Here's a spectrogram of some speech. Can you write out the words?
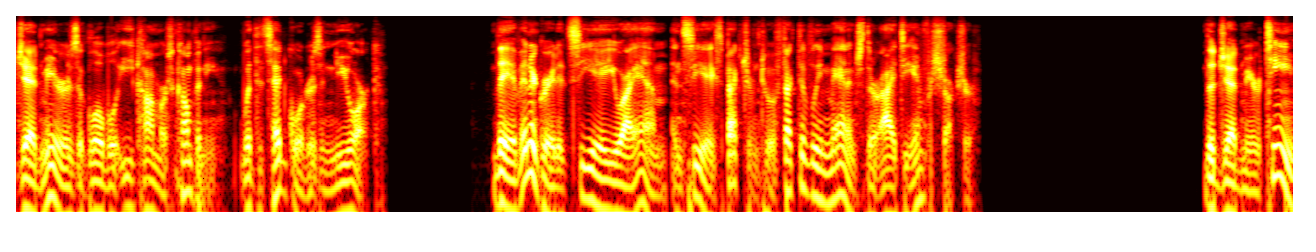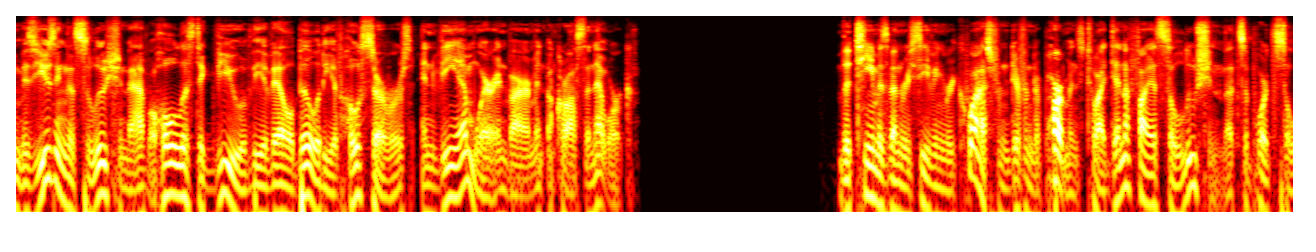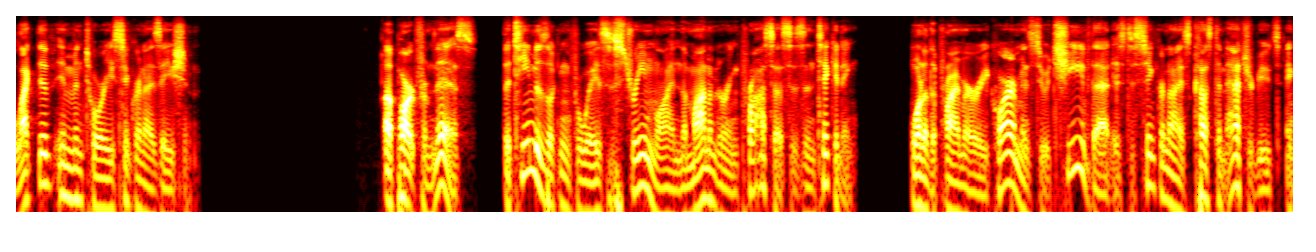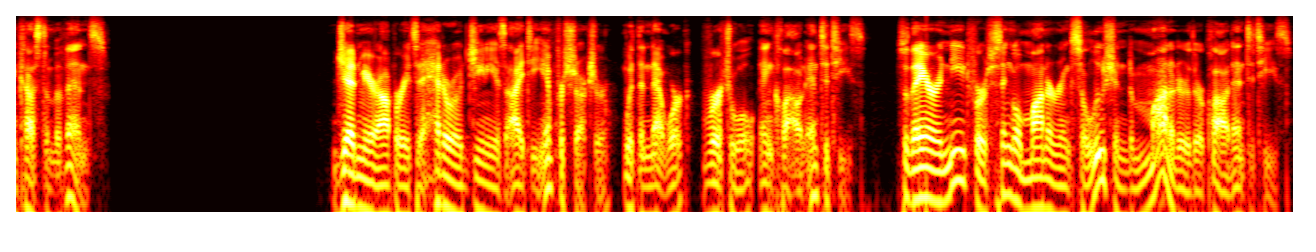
Jedmir is a global e-commerce company with its headquarters in New York. They have integrated CA-UIM and CA Spectrum to effectively manage their IT infrastructure. The Jedmir team is using this solution to have a holistic view of the availability of host servers and VMware environment across the network. The team has been receiving requests from different departments to identify a solution that supports selective inventory synchronization. Apart from this, the team is looking for ways to streamline the monitoring processes and ticketing. One of the primary requirements to achieve that is to synchronize custom attributes and custom events. Jedmir operates a heterogeneous IT infrastructure with the network, virtual, and cloud entities, so they are in need for a single monitoring solution to monitor their cloud entities.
